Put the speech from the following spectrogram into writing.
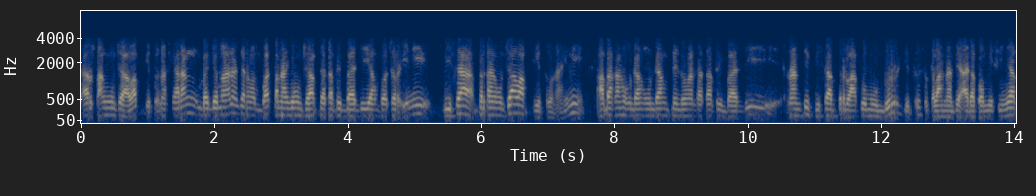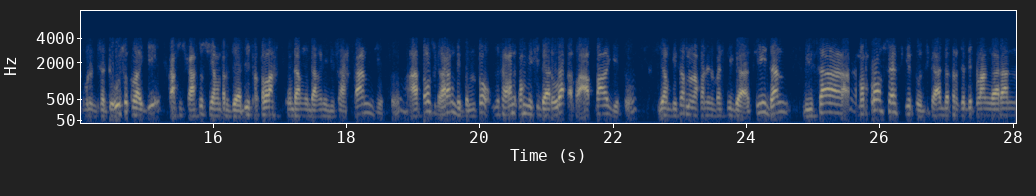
harus tanggung jawab gitu. Nah sekarang bagaimana cara membuat penanggung jawab data pribadi yang bocor ini bisa bertanggung jawab gitu. Nah ini apakah undang-undang pelindungan data pribadi nanti bisa berlaku mundur gitu setelah nanti ada komisinya kemudian bisa diusut lagi kasus-kasus yang terjadi setelah undang-undang ini disahkan gitu atau sekarang dibentuk misalnya komisi darurat atau apa gitu yang bisa melakukan investigasi dan bisa memproses gitu jika ada terjadi pelanggaran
